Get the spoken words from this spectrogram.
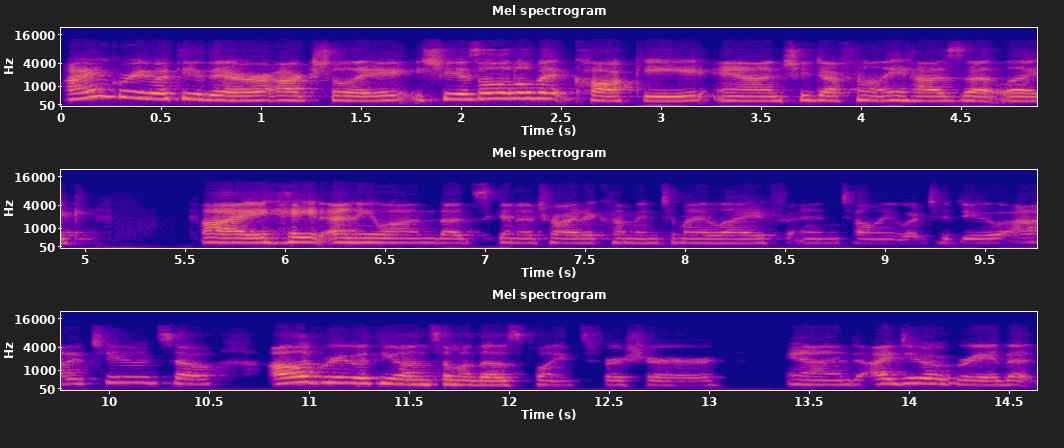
I agree with you there, actually. She is a little bit cocky and she definitely has that like I hate anyone that's going to try to come into my life and tell me what to do attitude. So I'll agree with you on some of those points for sure. And I do agree that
